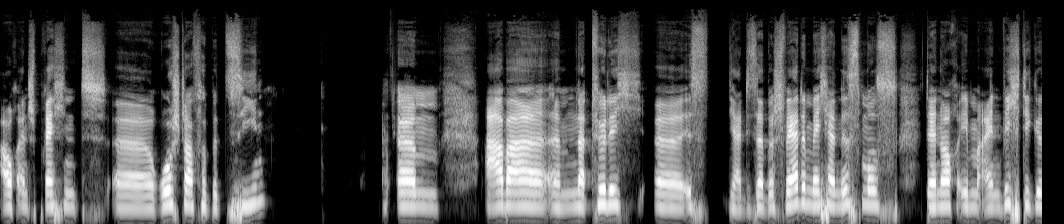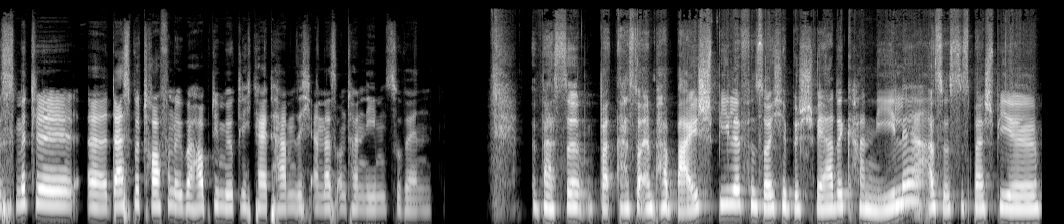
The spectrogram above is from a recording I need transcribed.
auch entsprechend äh, Rohstoffe beziehen. Ähm, aber ähm, natürlich äh, ist ja dieser Beschwerdemechanismus dennoch eben ein wichtiges Mittel, äh, dass Betroffene überhaupt die Möglichkeit haben, sich an das Unternehmen zu wenden. Was, hast du ein paar Beispiele für solche Beschwerdekanäle? Also ist das Beispiel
